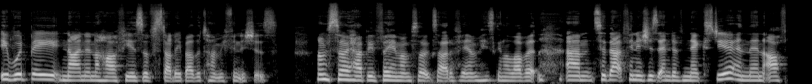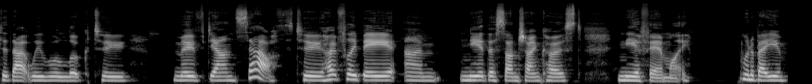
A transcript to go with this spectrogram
it would be nine and a half years of study by the time he finishes. I'm so happy for him. I'm so excited for him. He's going to love it. Um, so that finishes end of next year. And then after that, we will look to move down south to hopefully be um, near the Sunshine Coast, near family. What about you?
